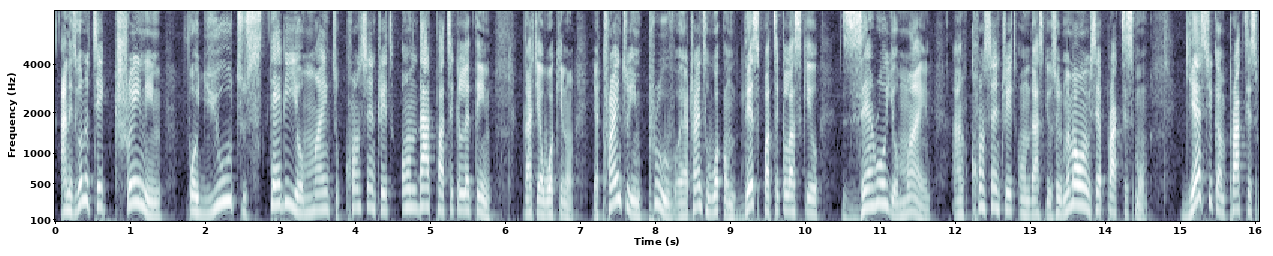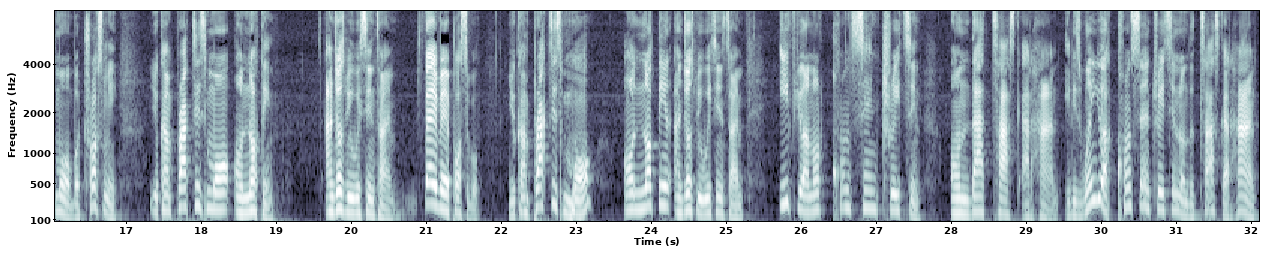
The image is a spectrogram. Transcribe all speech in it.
And it's going to take training for you to steady your mind to concentrate on that particular thing that you're working on. You're trying to improve or you're trying to work on this particular skill. Zero your mind and concentrate on that skill. So remember when we said practice more. Yes, you can practice more, but trust me, you can practice more on nothing and just be wasting time. Very, very possible. You can practice more on nothing and just be wasting time if you are not concentrating on that task at hand. It is when you are concentrating on the task at hand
